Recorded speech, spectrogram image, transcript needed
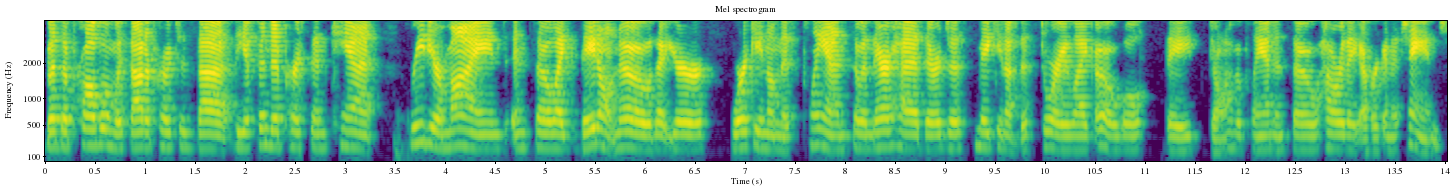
But the problem with that approach is that the offended person can't read your mind and so like they don't know that you're working on this plan. So in their head they're just making up this story like oh well they don't have a plan and so how are they ever going to change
